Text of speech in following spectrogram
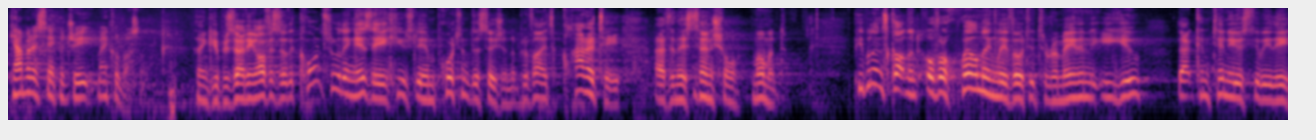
Cabinet Secretary Michael Russell. Thank you, Presiding Officer. The Court's ruling is a hugely important decision that provides clarity at an essential moment. People in Scotland overwhelmingly voted to remain in the EU that continues to be the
